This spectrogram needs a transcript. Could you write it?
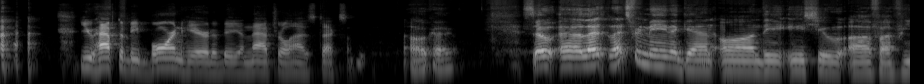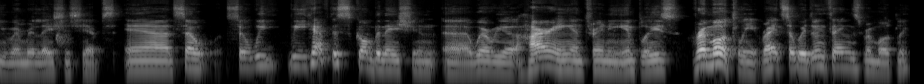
you have to be born here to be a naturalized Texan. Okay. So uh, let, let's remain again on the issue of, of human relationships. And so so we we have this combination uh, where we are hiring and training employees remotely, right? So we're doing things remotely,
